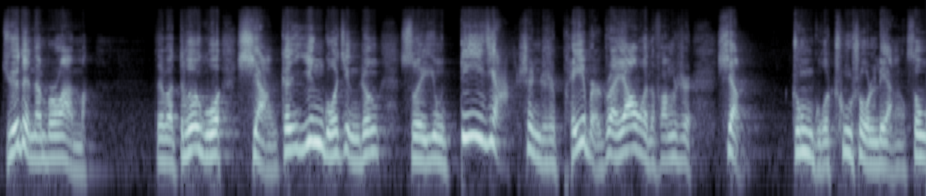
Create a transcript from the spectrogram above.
绝对 number one 吗？对吧？德国想跟英国竞争，所以用低价甚至是赔本赚吆喝的方式向。中国出售两艘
